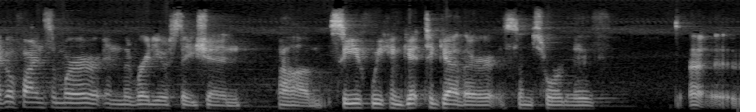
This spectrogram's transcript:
I go find somewhere in the radio station, um, see if we can get together some sort of uh,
